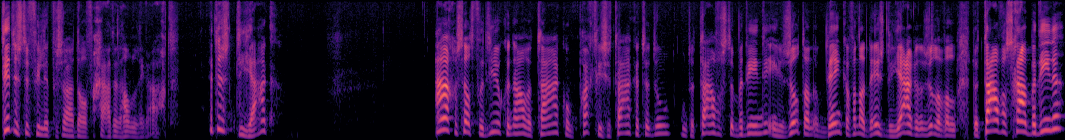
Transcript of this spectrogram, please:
Dit is de Filippus waar het over gaat in Handelingen 8. Het is een diaak. Aangesteld voor diaconale taken, om praktische taken te doen, om de tafels te bedienen. En je zult dan ook denken van, nou deze diaken zullen wel de tafels gaan bedienen.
